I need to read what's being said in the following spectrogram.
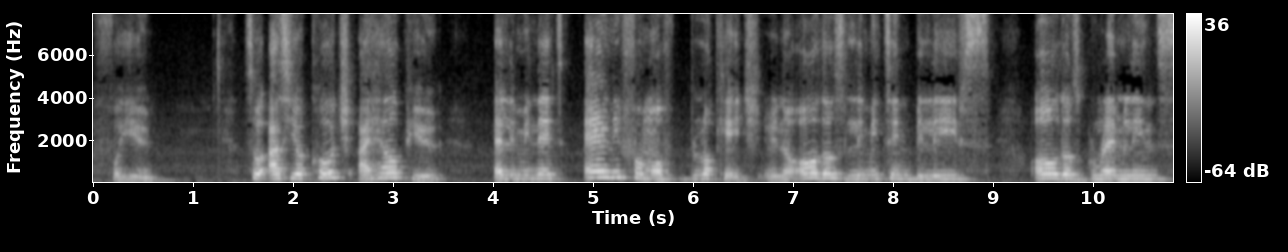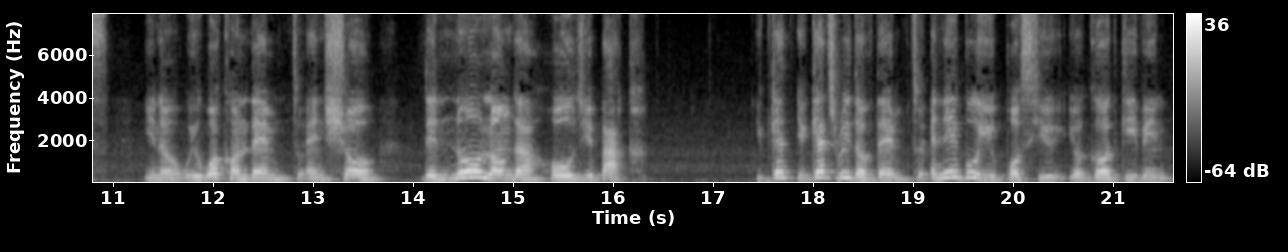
for you. So, as your coach, I help you eliminate any form of blockage, you know, all those limiting beliefs, all those gremlins, you know, we work on them to ensure they no longer hold you back. You get you get rid of them to enable you pursue your God-given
